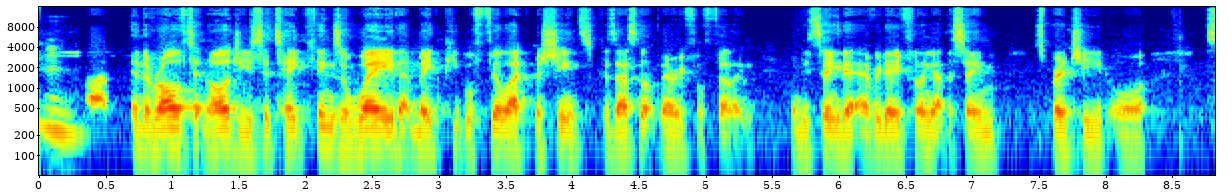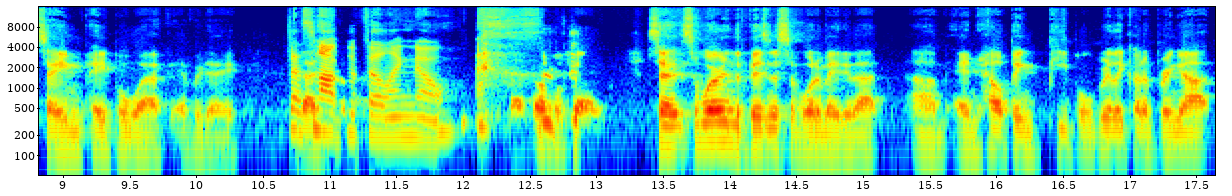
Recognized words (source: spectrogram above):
Mm. And the role of technology is to take things away that make people feel like machines, because that's not very fulfilling. When you're sitting there every day filling out the same spreadsheet or same paperwork every day. That's, that's not fulfilling, no. that's not fulfilling. So, so we're in the business of automating that um, and helping people really kind of bring out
